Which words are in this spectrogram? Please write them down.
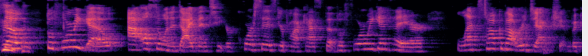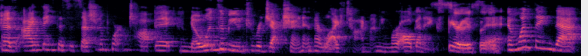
So before we go, I also want to dive into your courses, your podcast, but before we get there, let's talk about rejection because I think this is such an important topic. No one's immune to rejection in their lifetime. I mean, we're all going to experience Seriously. it. And one thing that,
